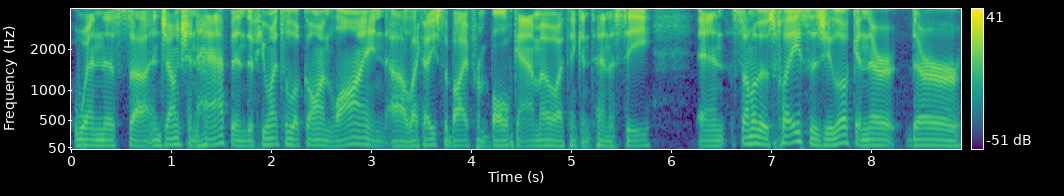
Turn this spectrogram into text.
when this uh, injunction happened, if you went to look online, uh, like I used to buy from Bulk Ammo, I think in Tennessee, and some of those places you look and their their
